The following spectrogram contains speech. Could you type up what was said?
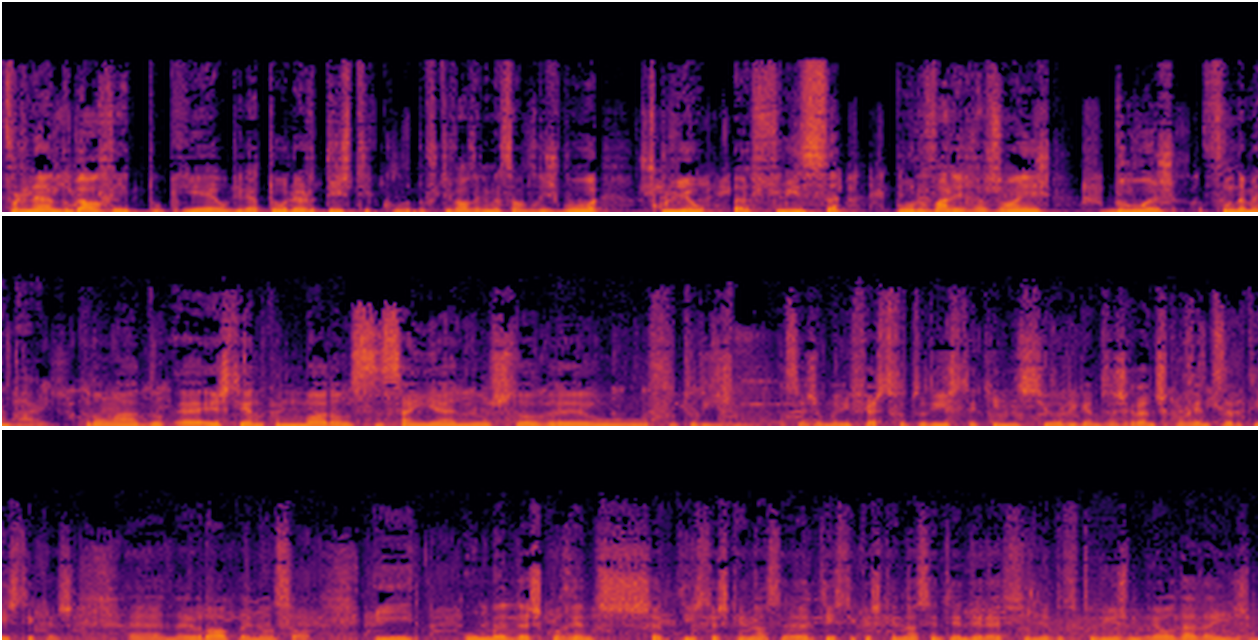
Fernando Galrito, que é o diretor artístico do Festival de Animação de Lisboa, escolheu a Suíça por várias razões, duas fundamentais. Por um lado, eh, este ano comemoram-se 100 anos sobre o futurismo, ou seja, o manifesto futurista que iniciou, digamos, as grandes correntes artísticas eh, na Europa e não só. E uma das correntes artistas que artísticas que, em nosso entender, é filha do futurismo é o dadaísmo.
